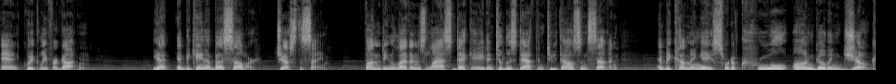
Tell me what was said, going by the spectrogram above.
and quickly forgotten. Yet it became a bestseller just the same, funding Levin's last decade until his death in 2007 and becoming a sort of cruel ongoing joke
